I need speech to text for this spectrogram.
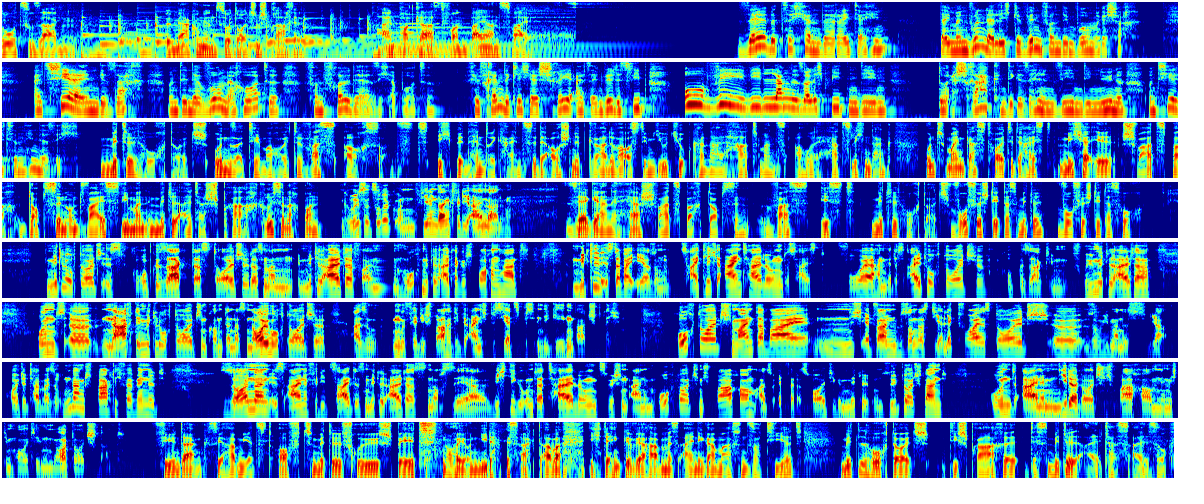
so zu sagen. Bemerkungen zur deutschen Sprache. Ein Podcast von Bayern 2. Selbe Zechende reit er hin, da ihm ein wunderlich Gewinn von dem Wurme geschach. Als schier er in Gesach und in der Wurm erhorte, von Freude er sich erbohrte. Viel fremdlich er schrie als ein wildes Wieb, O weh, wie lange soll ich bieten dien? Do erschraken die Gesellen sehen die Nüne und hielten hinter sich. Mittelhochdeutsch, unser Thema heute, was auch sonst. Ich bin Hendrik Heinze, der Ausschnitt gerade war aus dem YouTube-Kanal Hartmanns Aue. Herzlichen Dank. Und mein Gast heute, der heißt Michael Schwarzbach-Dobson und weiß, wie man im Mittelalter sprach. Grüße nach Bonn. Grüße zurück und vielen Dank für die Einladung. Sehr gerne, Herr Schwarzbach-Dobson. Was ist Mittelhochdeutsch? Wofür steht das Mittel? Wofür steht das Hoch? Mittelhochdeutsch ist grob gesagt das Deutsche, das man im Mittelalter, vor allem im Hochmittelalter gesprochen hat. Mittel ist dabei eher so eine zeitliche Einteilung. Das heißt, vorher haben wir das Althochdeutsche, grob gesagt im Frühmittelalter. Und äh, nach dem Mittelhochdeutschen kommt dann das Neuhochdeutsche, also ungefähr die Sprache, die wir eigentlich bis jetzt bis in die Gegenwart sprechen. Hochdeutsch meint dabei nicht etwa ein besonders dialektfreies Deutsch, äh, so wie man es ja heute teilweise umgangssprachlich verwendet, sondern ist eine für die Zeit des Mittelalters noch sehr wichtige Unterteilung zwischen einem hochdeutschen Sprachraum, also etwa das heutige Mittel- und Süddeutschland, und einem niederdeutschen Sprachraum, nämlich dem heutigen Norddeutschland. Vielen Dank. Sie haben jetzt oft mittel, früh, spät, neu und nieder gesagt, aber ich denke, wir haben es einigermaßen sortiert. Mittelhochdeutsch, die Sprache des Mittelalters also.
